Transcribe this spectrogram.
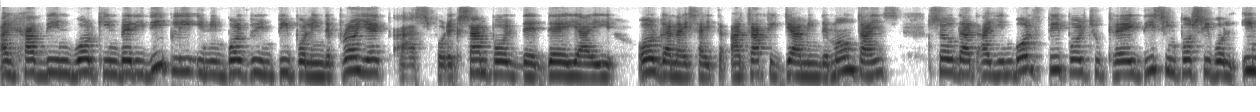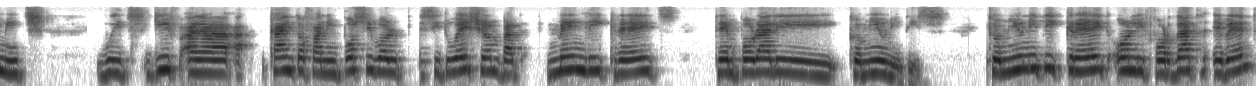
I have been working very deeply in involving people in the project, as for example, the day I organized a, a traffic jam in the mountains, so that I involve people to create this impossible image, which give a, a kind of an impossible situation, but mainly creates temporary communities community create only for that event,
